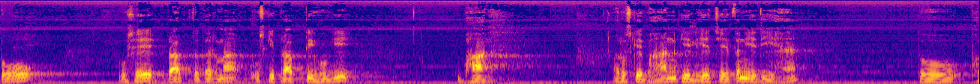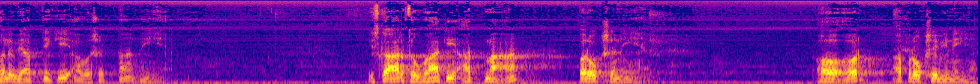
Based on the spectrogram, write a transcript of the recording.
तो उसे प्राप्त करना, उसकी प्राप्ति होगी भान। और उसके भान के लिए चेतन यदि है तो फल व्याप्ति की आवश्यकता नहीं है। इसका अर्थ हुआ कि आत्मा परोक्ष नहीं है और अप्रोक्ष भी नहीं है,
